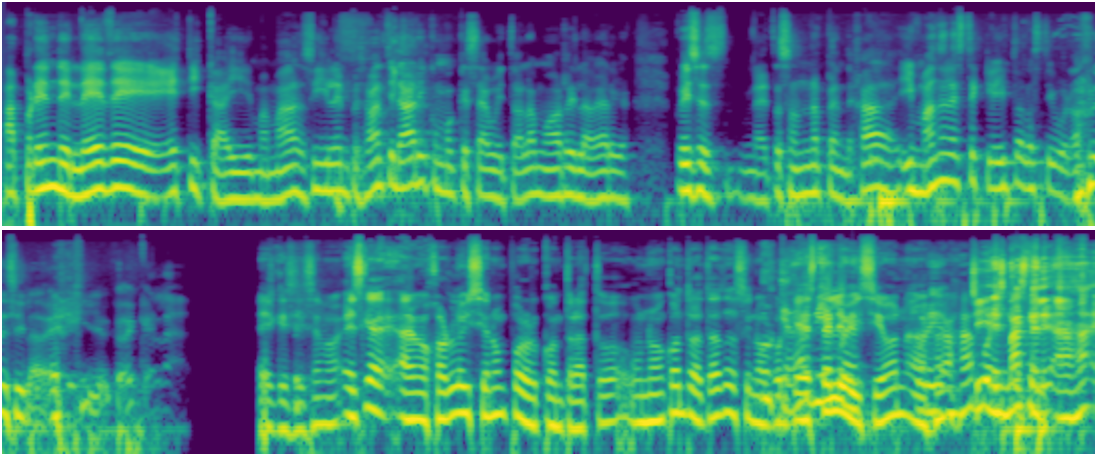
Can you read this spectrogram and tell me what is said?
aprende, lee de ética y mamás así, le empezaron a tirar y como que se agüitó la morra y la verga. Pero dices, neta, son una pendejada. Y mándale este clip a los tiburones y la verga. Y yo, como que la... Es que sí se Es que a lo mejor lo hicieron por contrato, no contratado, sino Porque es bien, televisión. Por- ajá. ajá, Sí, por es que es imagen. tele- ajá, Por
